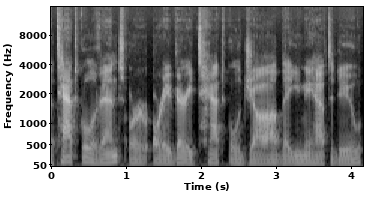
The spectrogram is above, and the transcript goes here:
a tactical event or or a very tactical job that you may have to do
